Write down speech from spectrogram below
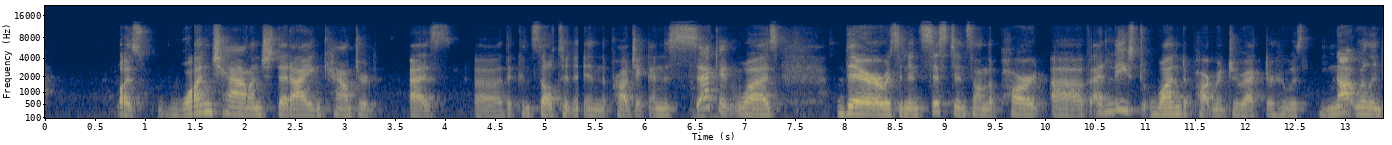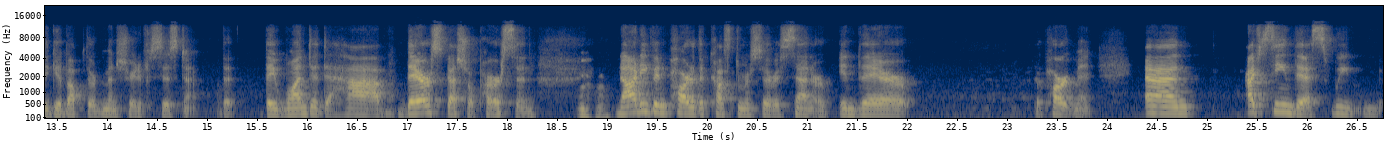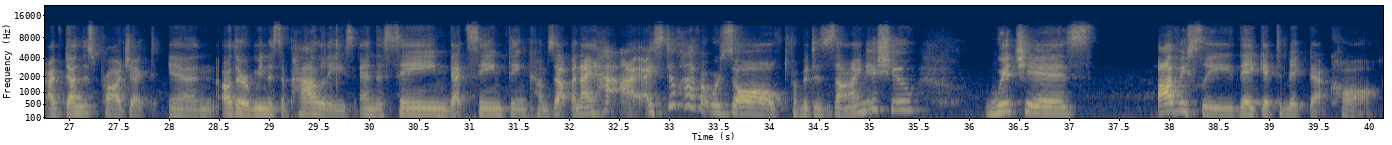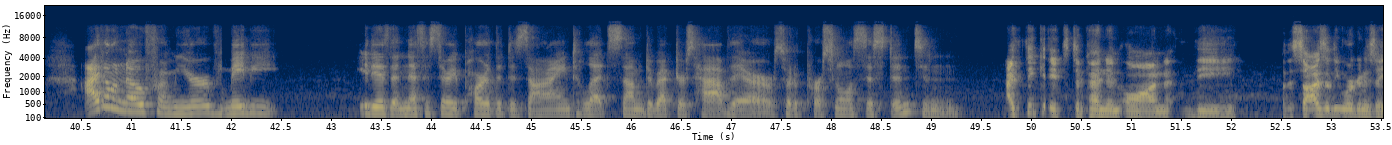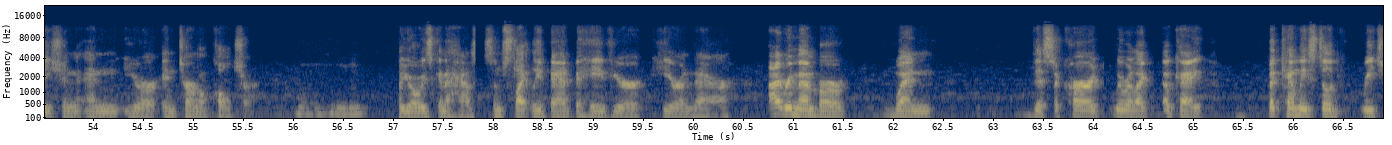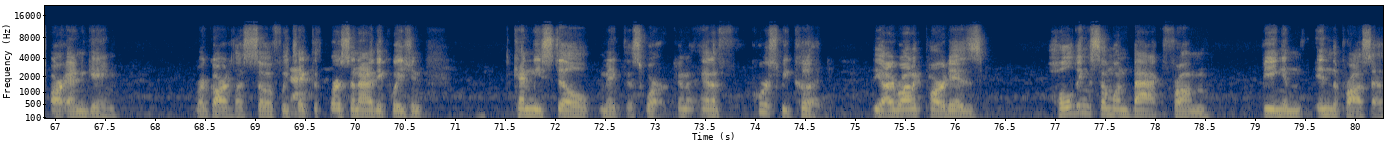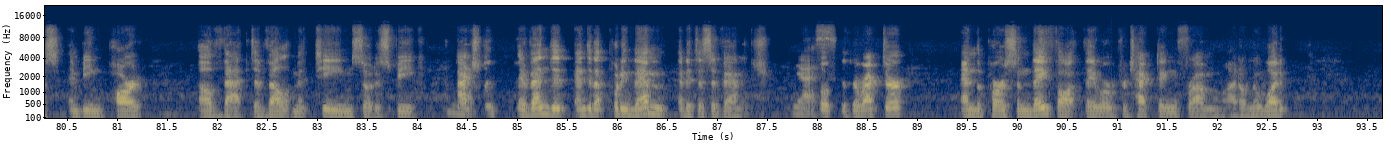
was one challenge that I encountered as uh, the consultant in the project. And the second was there was an insistence on the part of at least one department director who was not willing to give up their administrative assistant, that they wanted to have their special person, mm-hmm. not even part of the customer service center, in their department. And I've seen this. We I've done this project in other municipalities, and the same that same thing comes up. And I ha- I still haven't resolved from a design issue, which is obviously they get to make that call. I don't know from your maybe it is a necessary part of the design to let some directors have their sort of personal assistant and I think it's dependent on the the size of the organization and your internal culture. Mm-hmm. You're always going to have some slightly bad behavior here and there. I remember when this occurred, we were like, okay, but can we still reach our end game regardless? So if we take this person out of the equation, can we still make this work? And, and of course we could. The ironic part is holding someone back from being in, in the process and being part of that development team, so to speak, yes. actually ended ended up putting them at a disadvantage. Yes. Both the director and the person they thought they were protecting from I don't know what.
